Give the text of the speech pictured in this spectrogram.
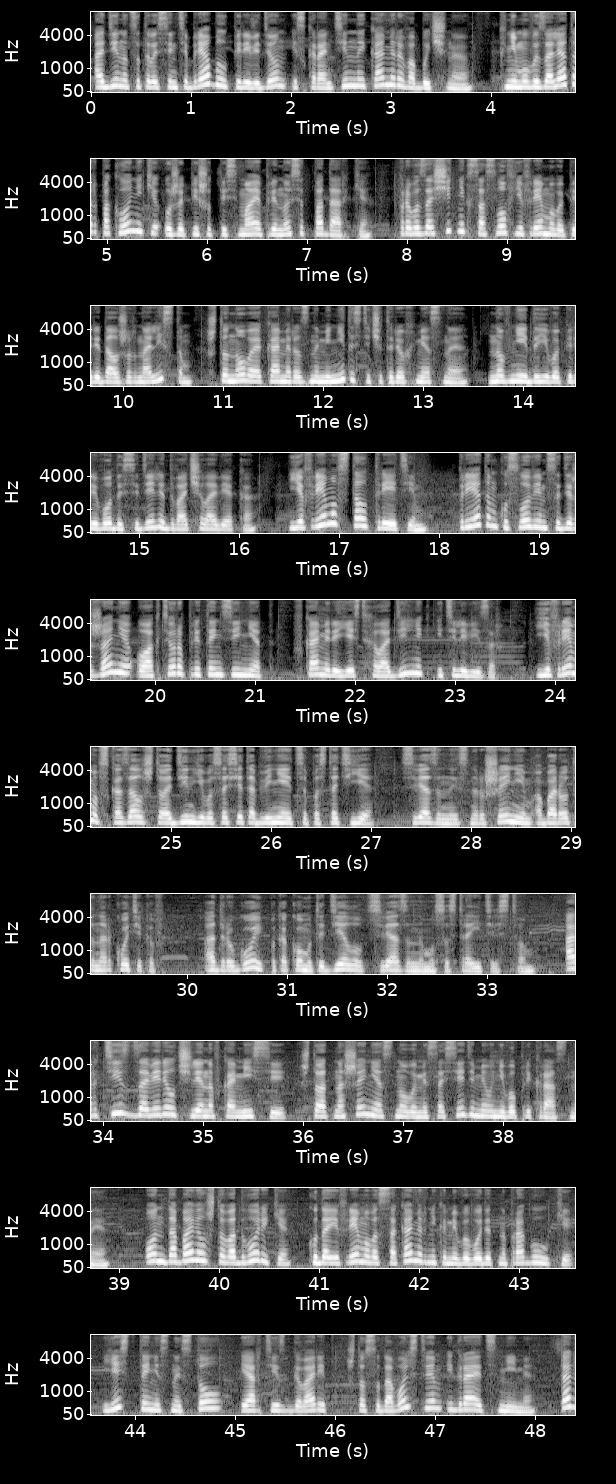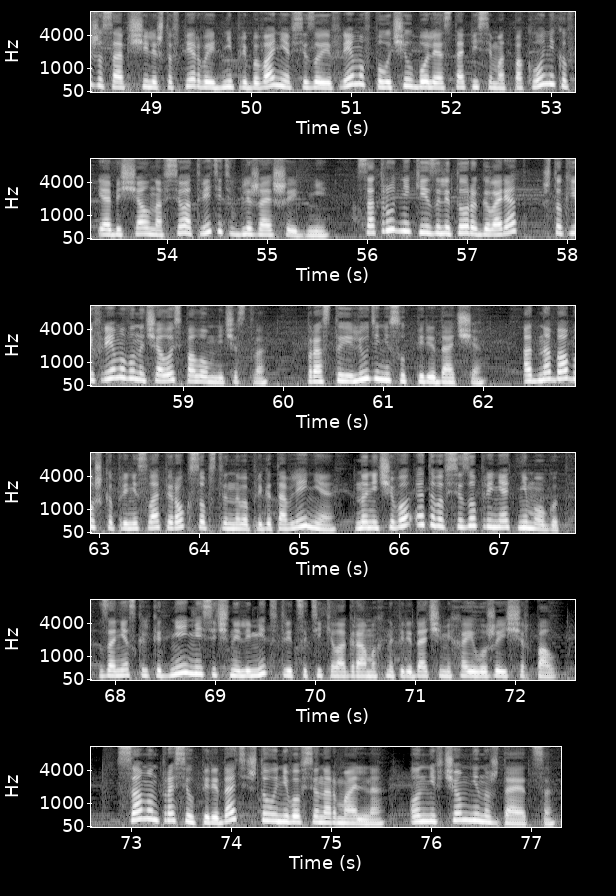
11 сентября был переведен из карантинной камеры в обычную. К нему в изолятор поклонники уже пишут письма и приносят подарки. Правозащитник со слов Ефремова передал журналистам, что новая камера знаменитости четырехместная, но в ней до его перевода сидели два человека. Ефремов стал третьим. При этом к условиям содержания у актера претензий нет, в камере есть холодильник и телевизор. Ефремов сказал, что один его сосед обвиняется по статье, связанной с нарушением оборота наркотиков, а другой – по какому-то делу, связанному со строительством. Артист заверил членов комиссии, что отношения с новыми соседями у него прекрасные. Он добавил, что во дворике, куда Ефремова с сокамерниками выводят на прогулки, есть теннисный стол, и артист говорит, что с удовольствием играет с ними. Также сообщили, что в первые дни пребывания в СИЗО Ефремов получил более 100 писем от поклонников и обещал на все ответить в ближайшие дни. Сотрудники изолитора говорят, что к Ефремову началось паломничество. Простые люди несут передачи. Одна бабушка принесла пирог собственного приготовления, но ничего этого в СИЗО принять не могут. За несколько дней месячный лимит в 30 килограммах на передаче Михаил уже исчерпал. Сам он просил передать, что у него все нормально, он ни в чем не нуждается.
